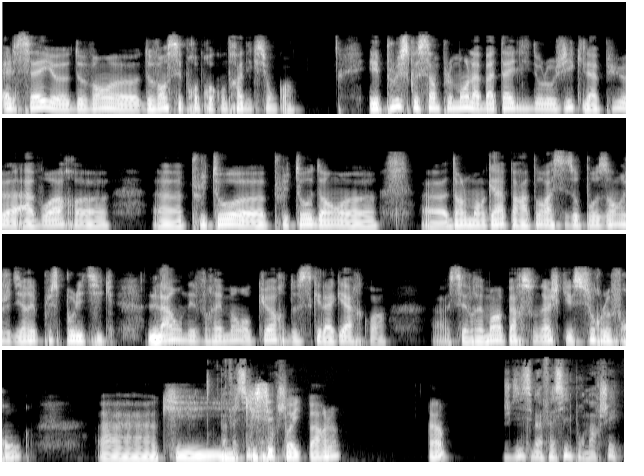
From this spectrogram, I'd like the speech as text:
Elsei euh, devant euh, devant ses propres contradictions quoi. Et plus que simplement la bataille d'idéologie qu'il a pu avoir plutôt plutôt dans dans le manga par rapport à ses opposants, je dirais plus politiques. Là, on est vraiment au cœur de ce qu'est la guerre quoi. c'est vraiment un personnage qui est sur le front, qui qui sait de quoi il parle. Hein? Je dis c'est pas facile pour marcher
